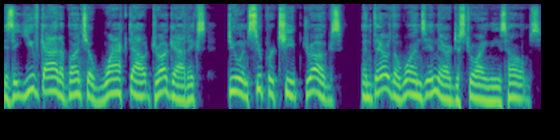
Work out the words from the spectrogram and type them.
is that you've got a bunch of whacked out drug addicts doing super cheap drugs, and they're the ones in there destroying these homes.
